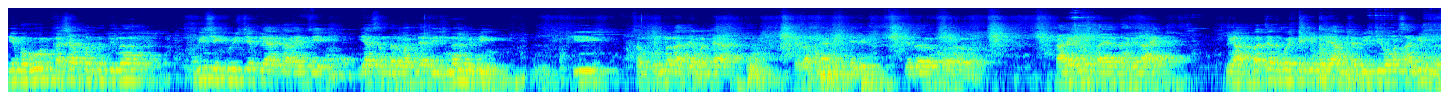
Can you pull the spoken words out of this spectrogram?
हे बघून कशा पद्धतीनं वीस एकवीसचे प्लॅन करायचे या संदर्भातल्या रिजनल मिटिंग ही संपूर्ण राज्यामधल्या त्याचा प्लॅन त्याचे त्याचं कार्यक्रम तयार झालेला आहे. मी आत्ताच्याच बैठकीमध्ये आमच्या बी टी ओनं सांगितलं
